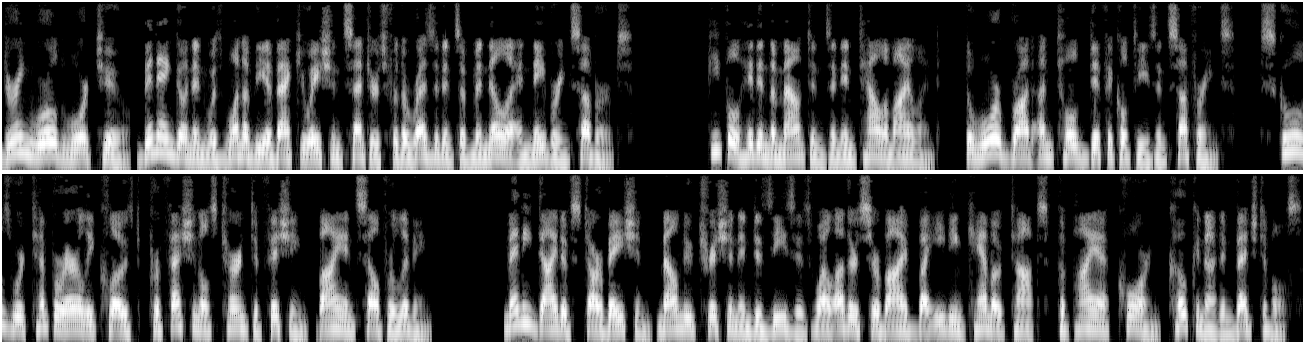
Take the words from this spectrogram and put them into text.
during World War II, Binangonan was one of the evacuation centers for the residents of Manila and neighboring suburbs. People hid in the mountains and in Talim Island. The war brought untold difficulties and sufferings. Schools were temporarily closed, professionals turned to fishing, buy and sell for living. Many died of starvation, malnutrition and diseases while others survived by eating camote tops, papaya, corn, coconut and vegetables.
